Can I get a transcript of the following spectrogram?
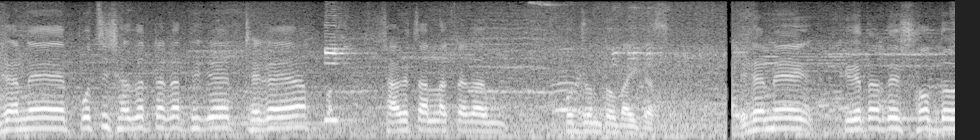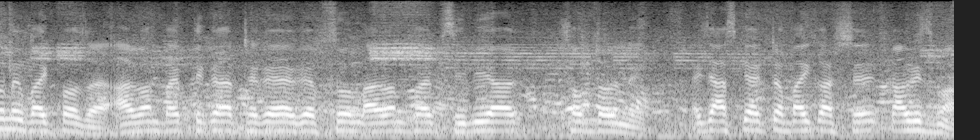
এখানে পঁচিশ হাজার টাকা থেকে ঠেকাইয়া সাড়ে চার লাখ টাকা পর্যন্ত বাইক আছে। এখানে ক্রেতাদের সব ধরনের বাইক পাওয়া যায়। আগান ফাইভ থেকে ঠেকাইয়া গ্যাপসোল আগান ফাইভ সিবিআর সব ধরনের। এই যে আজকে একটা বাইক আসছে কারিজমা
